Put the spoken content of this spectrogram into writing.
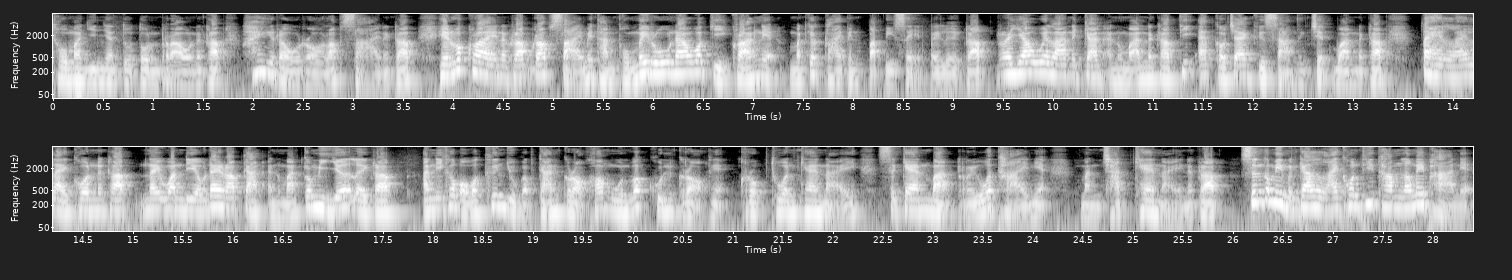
โทรมายืนยันตัวตนเรานะครับ ให้เรารอรับสายนะครับ เห็นว่าใครนะครับรับสายไม่ทันผมไม่รู้นะว่ากี่ครั้งเนี่ยมันก็กลายเป็นปฏิเสธไปเลยครับ ระยะเวลาในการอนุมัตินะครับ ที่แอปเขาแจ้งคือ 3-7 วันนะครับแต่หลายๆ คนนะครับในวันเดียวได้รับการอนุมัติก็มีเยอะเลยครับ อันนี้เขาบอกว่าขึ้นอยู่กับการกรอกข้อมูลว่าคุณกรอกเนี่ยครบถ้วนแค่ไหน สแกนบัตรหรือว่าถ่ายเนี่ยมันชัดแค่ไหนนะครับ ซึ่งก็มีเหมือนกันหลายคนที่ทำแล้วไม่ผ่านเนี่ย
